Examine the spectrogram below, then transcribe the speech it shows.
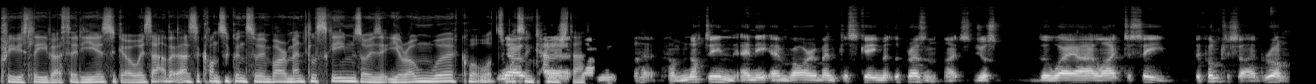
previously about 30 years ago. Is that as a consequence of environmental schemes, or is it your own work? What, what's, no, what's encouraged uh, that? I'm, I'm, not in any environmental scheme at the present. It's just the way I like to see the countryside run.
